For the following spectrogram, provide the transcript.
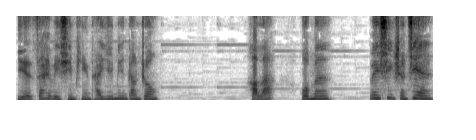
也在微信平台页面当中。好啦，我们微信上见。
